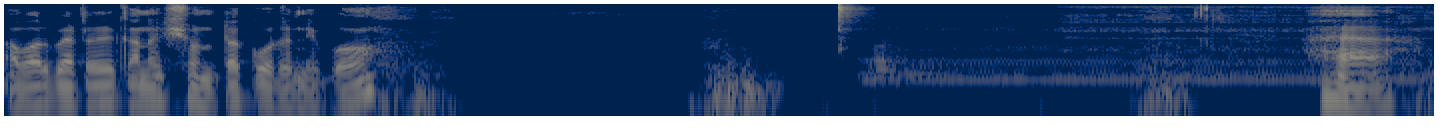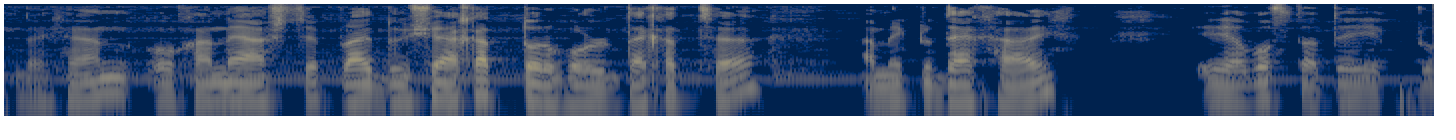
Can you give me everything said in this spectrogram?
আবার ব্যাটারি কানেকশনটা করে নিব। হ্যাঁ দেখেন ওখানে আসছে প্রায় দুইশো একাত্তর ভোল্ট দেখাচ্ছে। আমি একটু দেখাই। এই অবস্থাতে একটু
